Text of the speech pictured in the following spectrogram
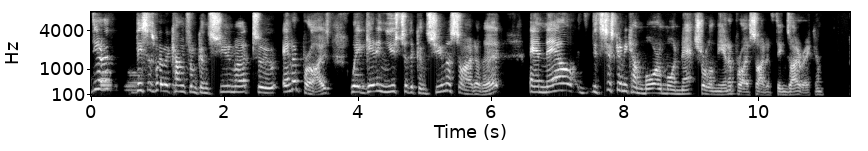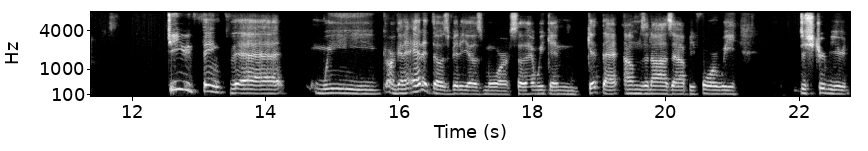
you know, this is where we're coming from consumer to enterprise. We're getting used to the consumer side of it. And now it's just going to become more and more natural on the enterprise side of things, I reckon. Do you think that we are going to edit those videos more so that we can get that ums and ahs out before we distribute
